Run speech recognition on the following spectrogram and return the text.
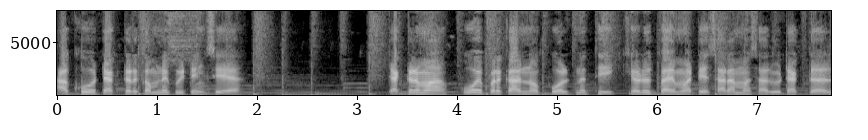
આખું ટ્રેક્ટર કંપની ફિટિંગ છે. ટ્રેક્ટરમાં કોઈ પ્રકારનો ફોલ્ટ નથી. ખેડૂત ભાઈ માટે સારામાં સારું ટ્રેક્ટર,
